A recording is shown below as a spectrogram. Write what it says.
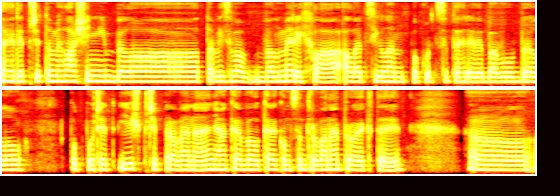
tehdy při tom vyhlášení byla ta výzva velmi rychlá, ale cílem, pokud si tehdy vybavu, bylo podpořit již připravené nějaké velké koncentrované projekty, Eh,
